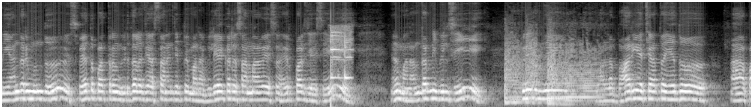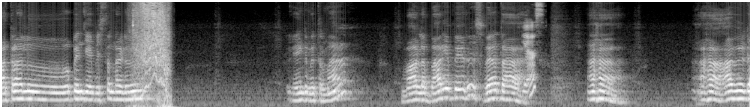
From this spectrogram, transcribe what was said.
మీ అందరి ముందు శ్వేతపత్రం విడుదల చేస్తానని చెప్పి మన విలేకరుల సమావేశం ఏర్పాటు చేసి మనందరినీ పిలిచి ఇప్పుడేంది? వాళ్ళ భార్య చేత ఏదో ఆ పత్రాలు ఓపెన్ చేపిస్తున్నాడు. ఏంటి మిత్రమా? వాళ్ళ భార్య పేరు శ్వేత. Yes? ఆహా. ఆహా ఆవిడ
